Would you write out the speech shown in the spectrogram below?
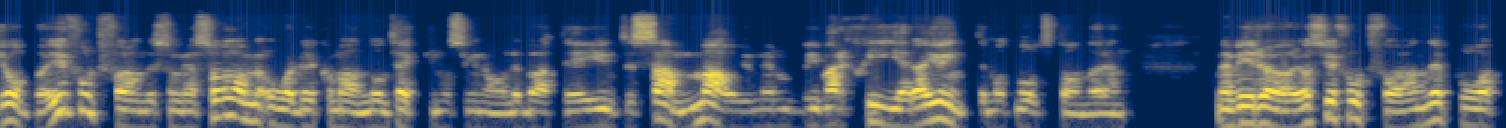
jobbar ju fortfarande som jag sa med order, kommandon, tecken och signaler. Bara att det är ju inte samma och vi- marscherar ju inte mot motståndaren. Men vi rör oss ju fortfarande på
